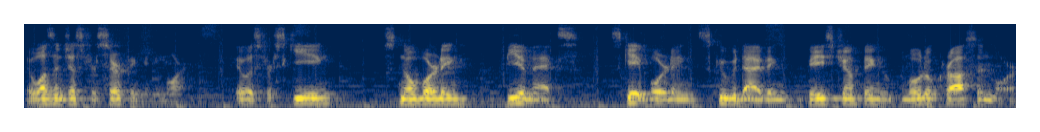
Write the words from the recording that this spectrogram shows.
It wasn't just for surfing anymore, it was for skiing, snowboarding, BMX, skateboarding, scuba diving, base jumping, motocross, and more.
